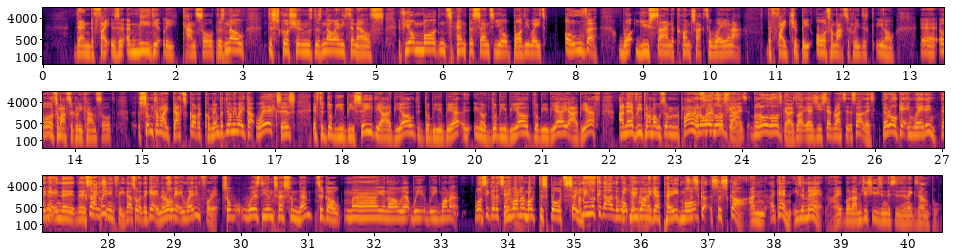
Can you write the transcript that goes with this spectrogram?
then the fight is immediately cancelled. There's mm. no discussions, there's no anything else. If you're more than 10% of your body weight over what you signed a contract to weigh in at, the fight should be automatically, you know, uh, automatically cancelled. Something like that's got to come in. But the only way that works is if the WBC, the IBO, the WBA, you know, WBO, WBA, IBF, and every promoter on the planet. But all those up for it. guys, but all those guys, like as you said right at the start of this, they're all getting weighed in. They're Yeah, getting the, the exactly. sanctioning fee. That's So- what they're getting. They're all so- getting weighed in for it. So where's the interest from them to go? "Nah, you know, we we want to. What's it gotta take We want to make the sport safe. I mean, look at that at the but weekend. we want to get paid more. So Scott, so Scott, and again, he's a mate, right? But I'm just using this as an example.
